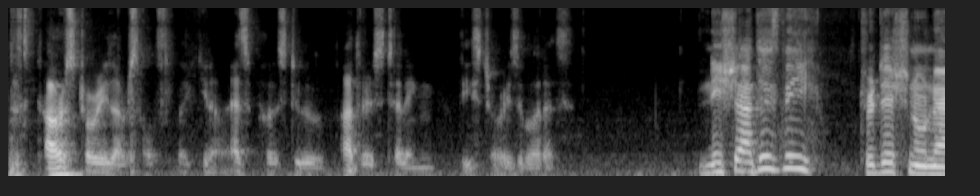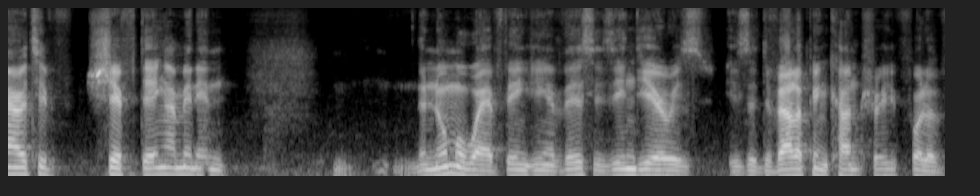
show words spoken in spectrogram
the, our stories ourselves like you know as opposed to others telling these stories about us nishanth is the traditional narrative shifting i mean in the normal way of thinking of this is india is is a developing country full of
